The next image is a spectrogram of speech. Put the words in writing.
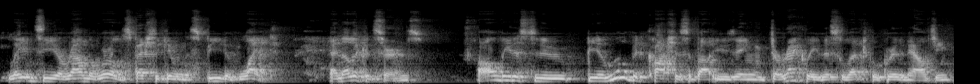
Latency around the world, especially given the speed of light, and other concerns, all lead us to be a little bit cautious about using directly this electrical grid analogy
